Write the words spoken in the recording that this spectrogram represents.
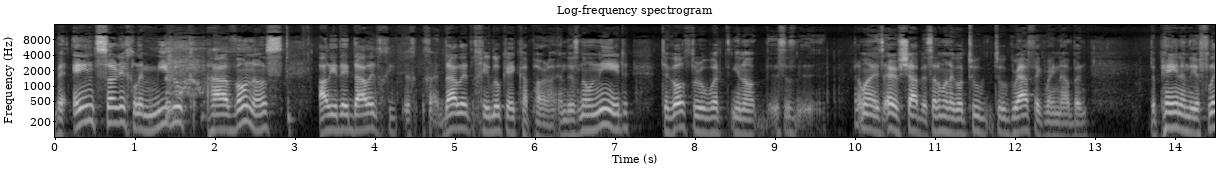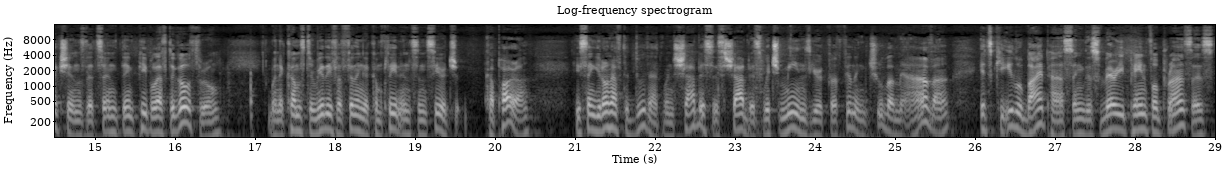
Ve'ein tzarich lemiruk ha'avonos al yedei dalet chilukei kapara. And there's no need to go through what, you know, this is, I don't want, to. it's Erev Shabbos, I don't want to go too, too graphic right now, but the pain and the afflictions that certain people have to go through, when it comes to really fulfilling a complete and sincere kapara, he's saying you don't have to do that. When Shabbos is Shabbos, which means you're fulfilling tshuva me'ahava, it's ki'ilu bypassing this very painful process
